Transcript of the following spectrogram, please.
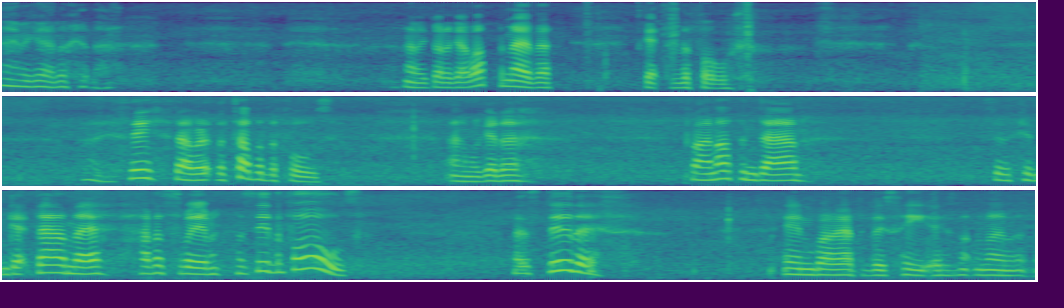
There we go, look at that. Now we've got to go up and over to get to the falls. See, so we're at the top of the falls and we're going to climb up and down so we can get down there, have a swim and see the falls. Let's do this in wherever this heat is at the moment.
